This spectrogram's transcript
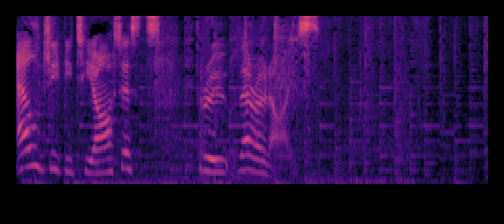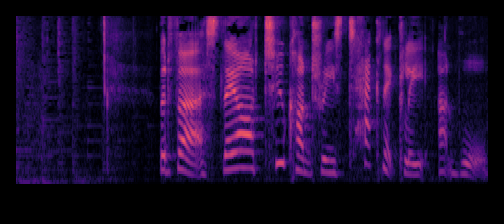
LGBT artists through their own eyes. But first, they are two countries technically at war.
